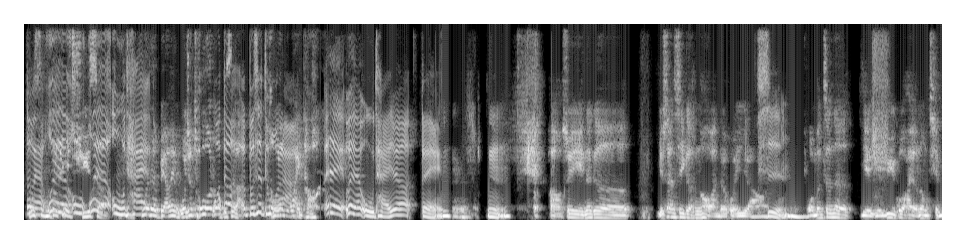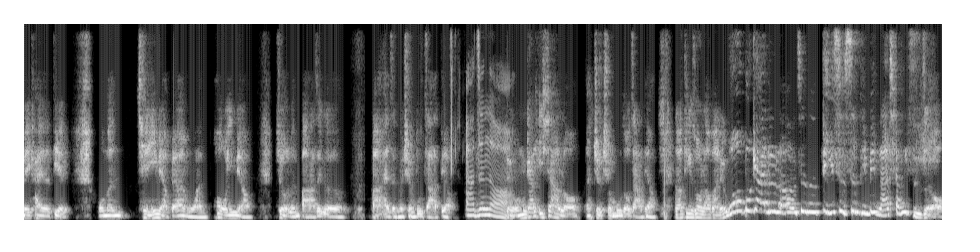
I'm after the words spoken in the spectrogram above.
对啊，为了为了舞台，为了表演，我就脱了，我都不是脱了外套，为 了为了。舞台就要对，嗯嗯，好，所以那个也算是一个很好玩的回忆啦。是，我们真的也也遇过，还有那种前辈开的店，我们。前一秒表演完，后一秒就有人把这个吧台整个全部砸掉啊！真的，对我们刚一下楼就全部都砸掉。然后听说老板娘，我不敢了，真的第一次生病被拿枪指着哦，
